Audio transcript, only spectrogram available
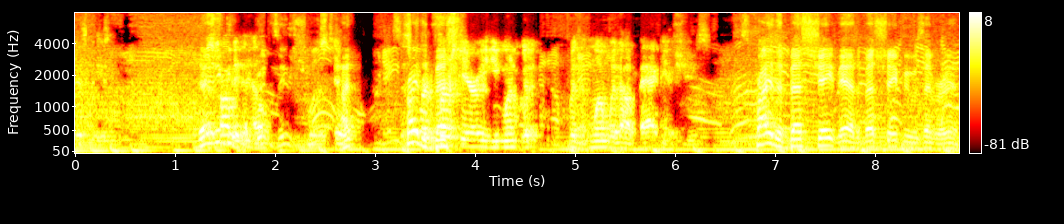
this season. Yeah, It's probably could- the health was too. I- It's probably the the first best- year he went with, with went without back issues. It's probably the best shape. Yeah, the best shape he was ever in.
